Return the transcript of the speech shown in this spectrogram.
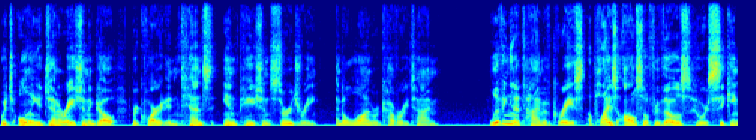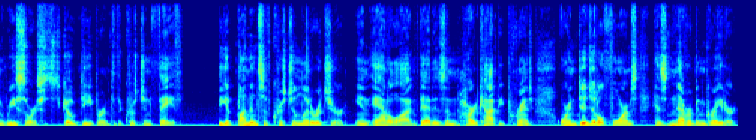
which only a generation ago required intense inpatient surgery and a long recovery time. Living in a time of grace applies also for those who are seeking resources to go deeper into the Christian faith. The abundance of Christian literature in analog, that is, in hard copy print, or in digital forms has never been greater.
